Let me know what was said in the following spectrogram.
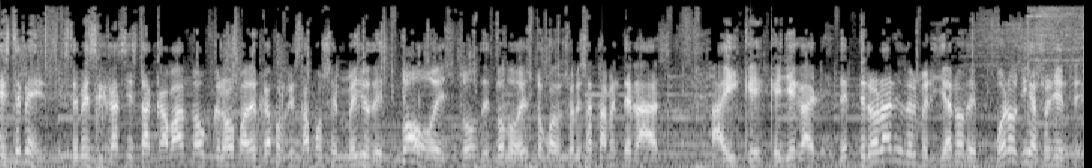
este mes, este mes que casi está acabando, aunque no lo parezca, porque estamos en medio de todo esto, de todo esto, cuando son exactamente las ahí que, llega el, de- del horario del meridiano de buenos días oyentes.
